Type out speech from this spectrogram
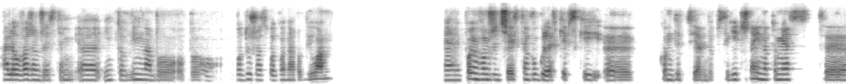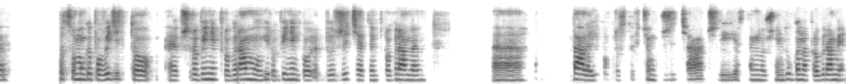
ale uważam, że jestem e, im to winna, bo, bo, bo dużo złego narobiłam. Powiem Wam, że dzisiaj jestem w ogóle w kiepskiej kondycji jakby psychicznej, natomiast e, to, co mogę powiedzieć, to e, przerobienie programu i robienie go jakby życie tym programem e, dalej po prostu w ciągu życia, czyli jestem już niedługo na programie,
